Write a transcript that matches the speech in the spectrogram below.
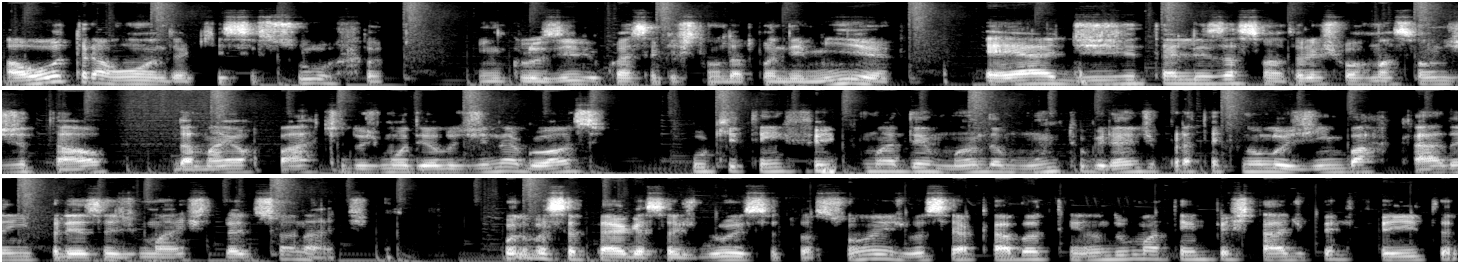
A outra onda que se surfa, inclusive com essa questão da pandemia, é a digitalização, a transformação digital da maior parte dos modelos de negócio, o que tem feito uma demanda muito grande para tecnologia embarcada em empresas mais tradicionais. Quando você pega essas duas situações, você acaba tendo uma tempestade perfeita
